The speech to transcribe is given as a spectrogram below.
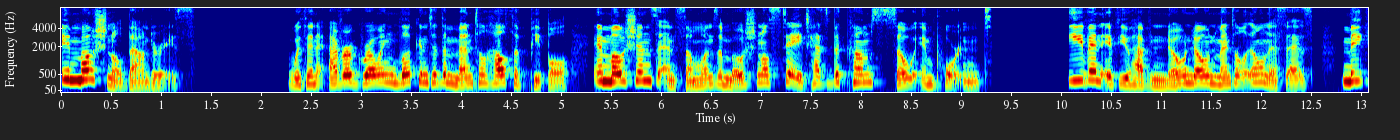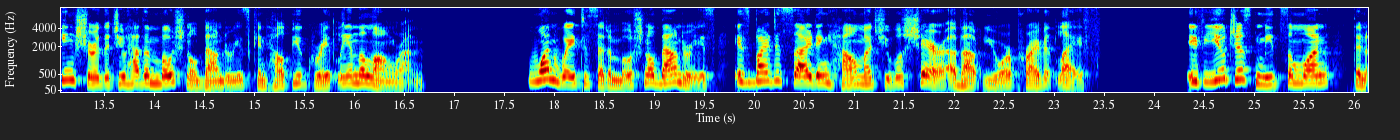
Emotional boundaries. With an ever growing look into the mental health of people, emotions and someone's emotional state has become so important. Even if you have no known mental illnesses, making sure that you have emotional boundaries can help you greatly in the long run. One way to set emotional boundaries is by deciding how much you will share about your private life. If you just meet someone, then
